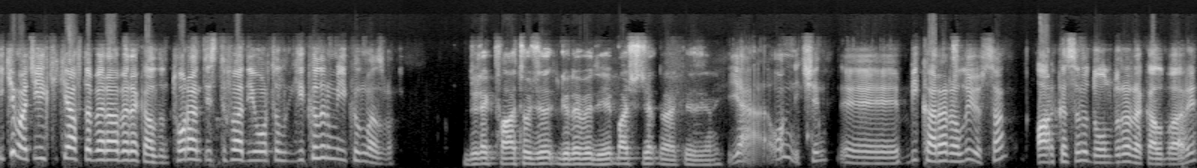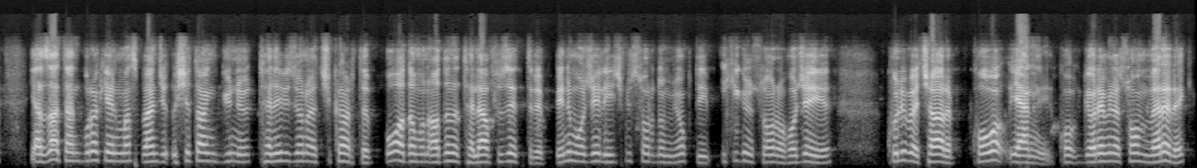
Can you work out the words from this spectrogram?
İki maç ilk iki hafta berabere kaldın. Torrent istifa diye ortalık yıkılır mı yıkılmaz mı? Direkt Fatih Hoca göreve diye başlayacaklar herkes yani. Ya onun için eee, bir karar alıyorsan arkasını doldurarak al bari. Ya zaten Burak Elmas bence ışıtan günü televizyona çıkartıp bu adamın adını telaffuz ettirip benim hocayla hiçbir sorunum yok deyip iki gün sonra hocayı kulübe çağırıp kova yani ko- görevine son vererek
